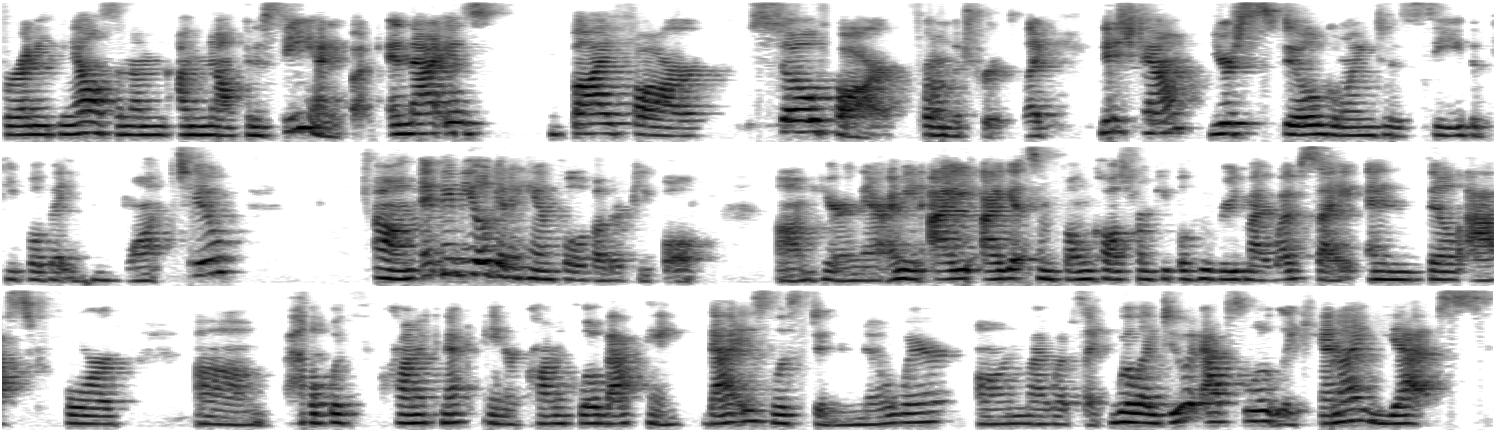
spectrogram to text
for anything else and I'm I'm not going to see anybody. And that is by far so far from the truth. Like niche down, you're still going to see the people that you want to. Um, and maybe you'll get a handful of other people um, here and there. I mean, I, I get some phone calls from people who read my website and they'll ask for um, help with chronic neck pain or chronic low back pain. That is listed nowhere on my website. Will I do it? Absolutely. Can I? Yes.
